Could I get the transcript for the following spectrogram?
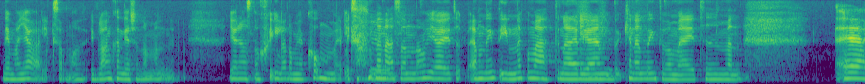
det man gör. Liksom. Och ibland kunde jag känna, men gör det ens någon skillnad om jag kommer? Liksom. Den här söndagen, jag är typ ändå inte inne på mötena eller jag ändå, kan ändå inte vara med i teamen. Eh,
